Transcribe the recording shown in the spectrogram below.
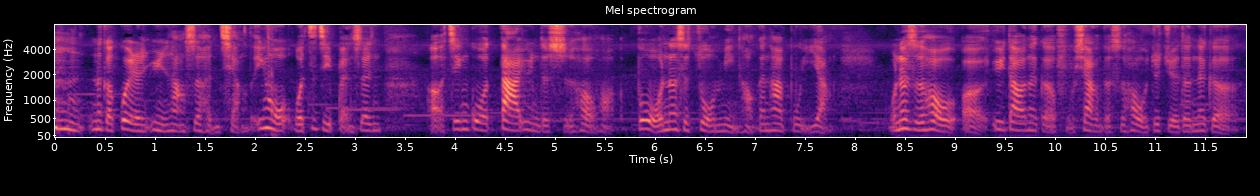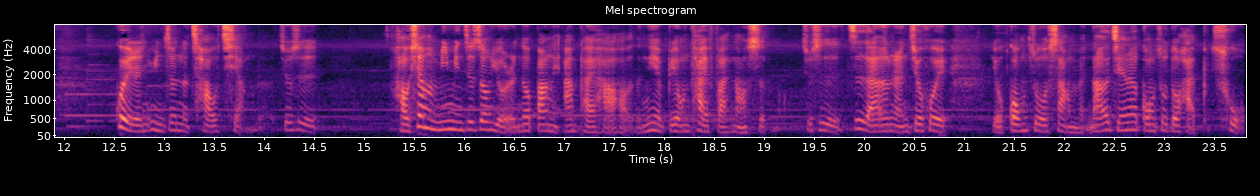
那个贵人运上是很强的。因为我我自己本身，呃，经过大运的时候，哈，不过我那是做命，哈，跟他不一样。我那时候，呃，遇到那个福相的时候，我就觉得那个贵人运真的超强的，就是好像冥冥之中有人都帮你安排好好的，你也不用太烦恼什么，就是自然而然就会有工作上门，然后而且那工作都还不错，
